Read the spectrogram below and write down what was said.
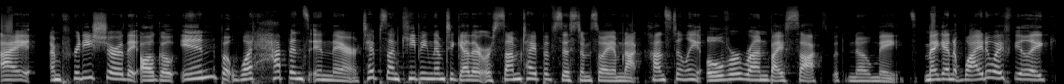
I, I'm pretty sure they all go in, but what happens in there? Tips on keeping them together or some type of system so I am not constantly overrun by socks with no mates. Meagan, why do I feel like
